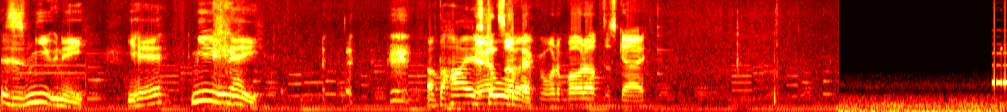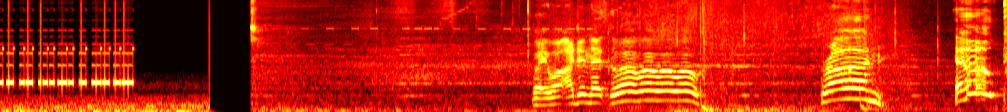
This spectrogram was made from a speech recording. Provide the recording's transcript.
This is mutiny. You hear? Mutiny of the highest Hands up order. if you want to vote out this guy. Wait, what? I didn't know. Whoa, whoa, whoa, whoa! Run! Help!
